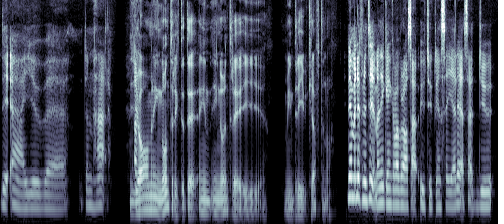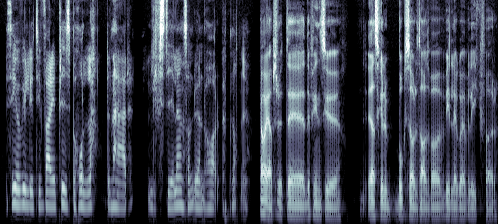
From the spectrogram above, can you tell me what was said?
det är ju eh, den här. Ja, men ingår inte riktigt det, in, ingår inte det i min drivkraft ändå? Nej men definitivt, men det kan vara bra att uttryckligen säga det. Så att du, Theo vill ju till varje pris behålla den här livsstilen som du ändå har uppnått nu. Ja, ja absolut. Det, det finns ju, jag skulle bokstavligt talat vara villig att gå över lik för,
